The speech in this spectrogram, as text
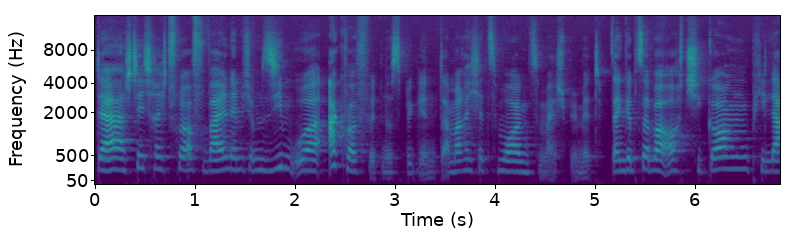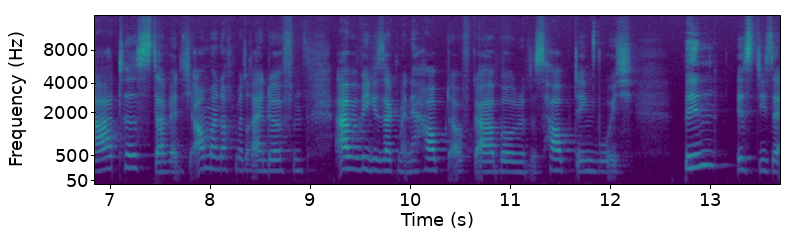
Da stehe ich recht früh auf, weil nämlich um 7 Uhr Aquafitness beginnt. Da mache ich jetzt morgen zum Beispiel mit. Dann gibt es aber auch Qigong, Pilates, da werde ich auch mal noch mit rein dürfen. Aber wie gesagt, meine Hauptaufgabe oder das Hauptding, wo ich bin, ist dieser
